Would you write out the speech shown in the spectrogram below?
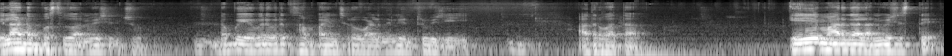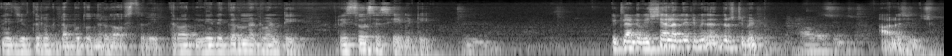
ఎలా డబ్బు వస్తుందో అన్వేషించు. డబ్బు ఎవరెవరైతే సంపాదించారో వాళ్ళని వెళ్ళి ఇంటర్వ్యూ చేయి. ఆ తర్వాత ఏ ఏ మార్గాలు అన్వేషిస్తే నీ జీవితంలోకి డబ్బు తొందరగా వస్తుంది? తర్వాత నీ దగ్గర ఉన్నటువంటి రిసోర్సెస్ ఏమిటి? ఇట్లాంటి విషయాలన్నిటి మీద దృష్టి పెట్టు. ఆలోచించు. ఆలోచించు.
